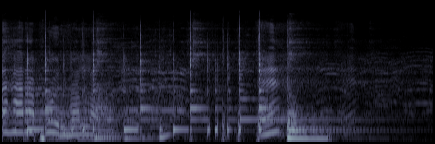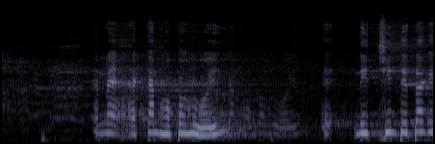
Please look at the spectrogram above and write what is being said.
হতা হারা পইর ভালা হ্যাঁ এনে একখান হত হই। নিশ্চিন্তে তাকে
